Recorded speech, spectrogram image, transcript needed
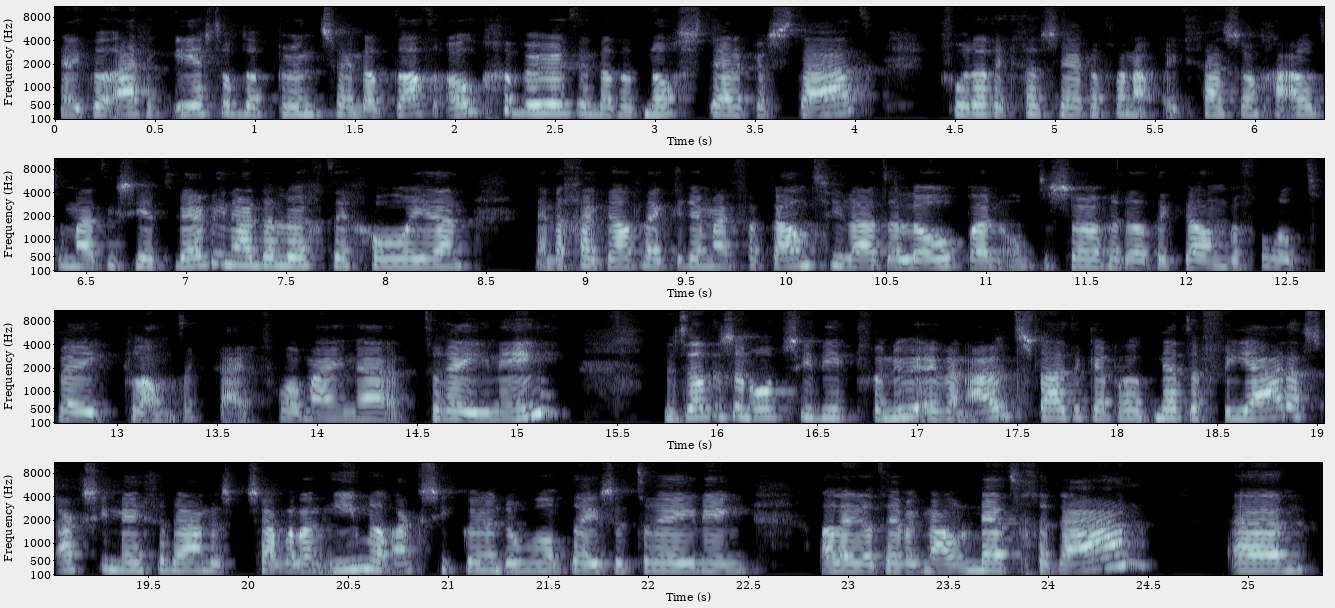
En ik wil eigenlijk eerst op dat punt zijn dat dat ook gebeurt en dat het nog sterker staat. Voordat ik ga zeggen van nou, ik ga zo'n geautomatiseerd webinar de lucht in gooien. En dan ga ik dat lekker in mijn vakantie laten lopen. Om te zorgen dat ik dan bijvoorbeeld twee klanten krijg voor mijn uh, training. Dus dat is een optie die ik voor nu even uitsluit. Ik heb er ook net een verjaardagsactie mee gedaan. Dus ik zou wel een e-mailactie kunnen doen rond deze training. Alleen dat heb ik nou net gedaan. Um,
